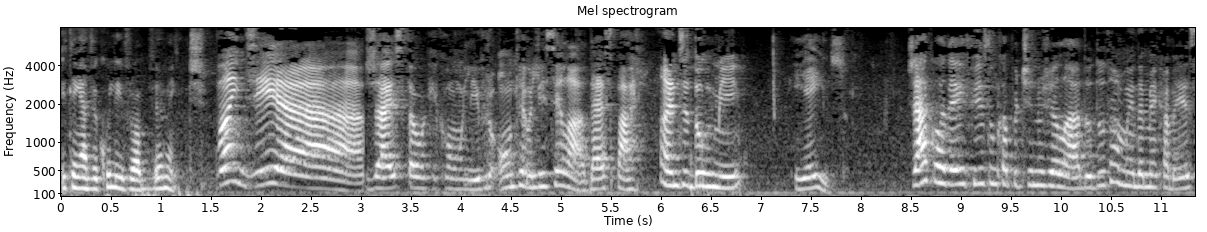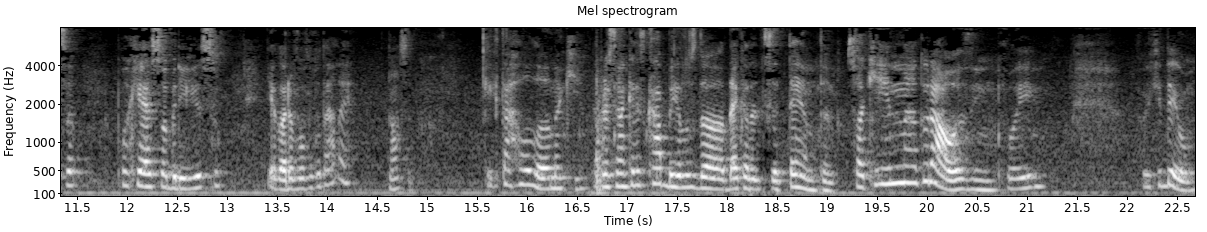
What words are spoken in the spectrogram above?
E tem a ver com o livro, obviamente. Bom dia! Já estou aqui com o livro. Ontem eu li, sei lá, 10 páginas antes de dormir. E é isso. Já acordei e fiz um cappuccino gelado do tamanho da minha cabeça, porque é sobre isso. E agora eu vou voltar a ler. Nossa, o que que tá rolando aqui? Tá parecendo aqueles cabelos da década de 70, só que natural, assim, foi... Foi que deu.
